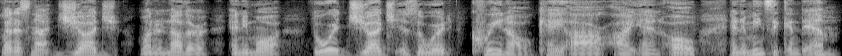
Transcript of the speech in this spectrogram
let us not judge one another anymore. The word judge is the word krino, K-R-I-N-O, and it means to condemn.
